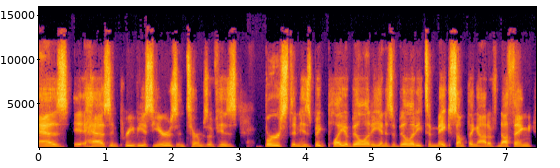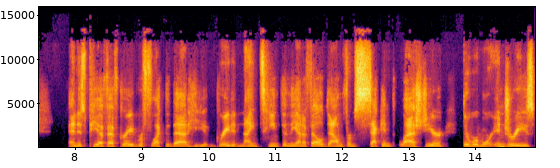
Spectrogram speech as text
as it has in previous years in terms of his burst and his big playability and his ability to make something out of nothing and his PFF grade reflected that. He graded 19th in the NFL, down from second last year. There were more injuries,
